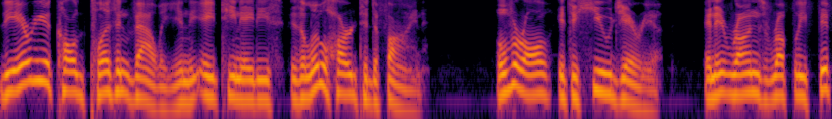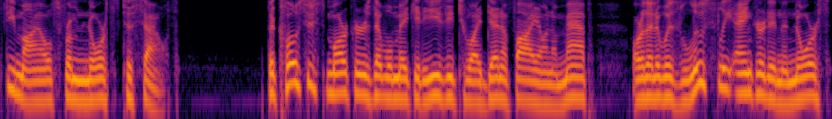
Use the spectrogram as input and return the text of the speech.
The area called Pleasant Valley in the 1880s is a little hard to define. Overall, it's a huge area, and it runs roughly 50 miles from north to south. The closest markers that will make it easy to identify on a map are that it was loosely anchored in the north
